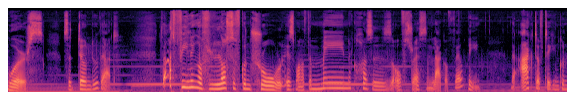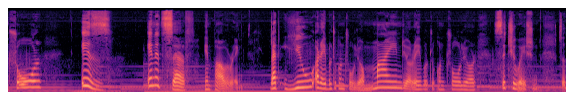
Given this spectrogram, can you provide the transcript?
worse. So don't do that. That feeling of loss of control is one of the main causes of stress and lack of well being. The act of taking control is in itself empowering. That you are able to control your mind, you're able to control your situation. So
